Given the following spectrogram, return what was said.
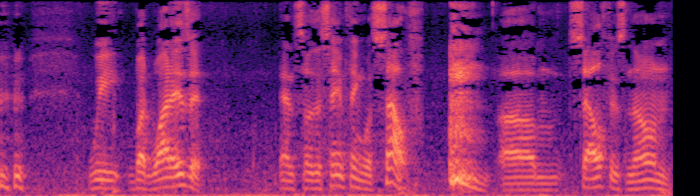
we but what is it? And so the same thing with self. um, self is known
